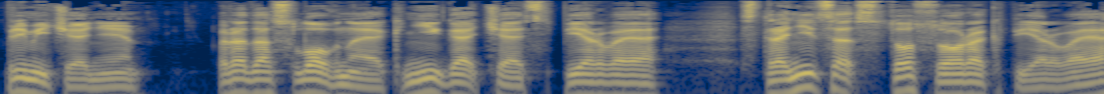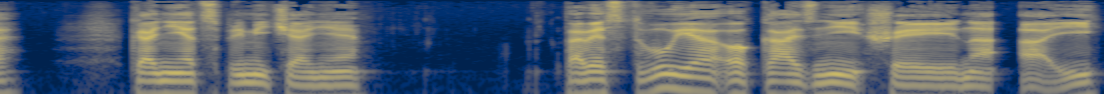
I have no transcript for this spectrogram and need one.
Примечание. Родословная книга, часть первая, страница 141, конец примечания. Повествуя о казни Шейна А.И.,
